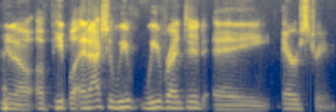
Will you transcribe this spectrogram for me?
you know, of people. And actually, we we rented a airstream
